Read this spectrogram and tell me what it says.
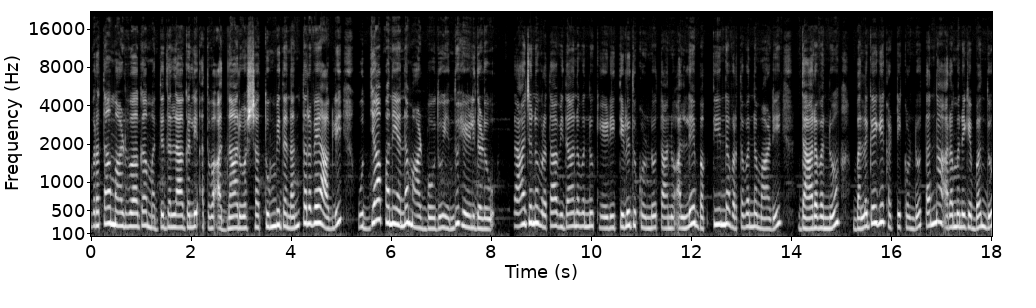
ವ್ರತ ಮಾಡುವಾಗ ಮಧ್ಯದಲ್ಲಾಗಲಿ ಅಥವಾ ಹದಿನಾರು ವರ್ಷ ತುಂಬಿದ ನಂತರವೇ ಆಗಲಿ ಉದ್ಯಾಪನೆಯನ್ನು ಮಾಡ್ಬೋದು ಎಂದು ಹೇಳಿದಳು. ರಾಜನು ವ್ರತ ವಿಧಾನವನ್ನು ಕೇಳಿ ತಿಳಿದುಕೊಂಡು ತಾನು ಅಲ್ಲೇ ಭಕ್ತಿಯಿಂದ ವ್ರತವನ್ನು ಮಾಡಿ ದಾರವನ್ನು ಬಲಗೈಗೆ ಕಟ್ಟಿಕೊಂಡು ತನ್ನ ಅರಮನೆಗೆ ಬಂದು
